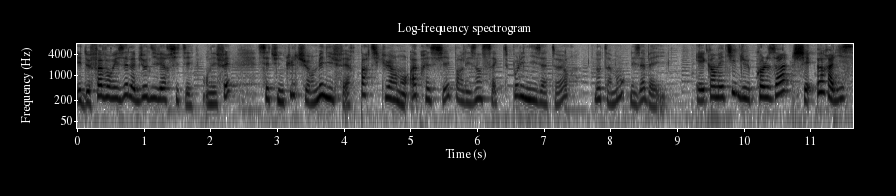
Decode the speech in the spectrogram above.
et de favoriser la biodiversité. En effet, c'est une culture mellifère particulièrement appréciée par les insectes pollinisateurs, notamment les abeilles. Et qu'en est-il du colza chez Euralis?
